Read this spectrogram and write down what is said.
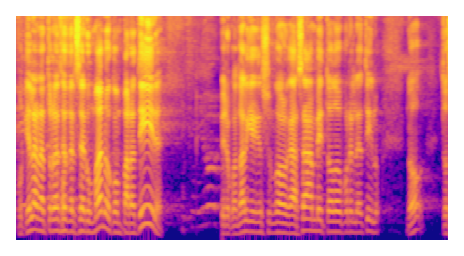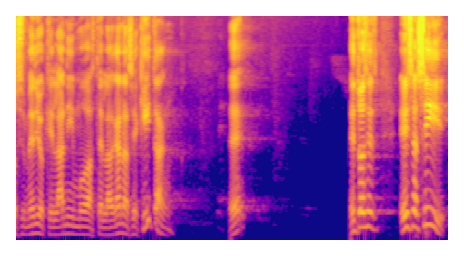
porque es la naturaleza del ser humano, compartir. Pero cuando alguien es un holgazambe, todo por el estilo, ¿no? Entonces medio que el ánimo, hasta las ganas se quitan. ¿eh? Entonces, es así.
